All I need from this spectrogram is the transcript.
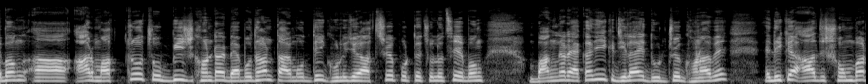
এবং আর মাত্র চব্বিশ ঘণ্টার ব্যবধান তার মধ্যেই ঘূর্ণিঝড় আশ্রয় পড়তে চলেছে। এবং বাংলার একাধিক জেলায় দুর্যোগ ঘনাবে। এদিকে আজ সোমবার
